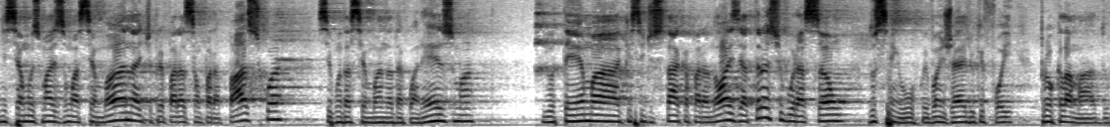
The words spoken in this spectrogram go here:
iniciamos mais uma semana de preparação para a Páscoa, segunda semana da Quaresma. E o tema que se destaca para nós é a transfiguração do Senhor, o evangelho que foi proclamado.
